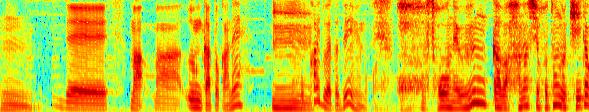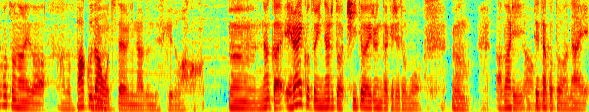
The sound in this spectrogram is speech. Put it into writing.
うん。でまあまあ運河とかね。北海道やったら出えへんのかな？そうね。運河は話ほとんど聞いたことないわ。あの爆弾落ちたようになるんですけど、うん、なんかえらいことになるとは聞いてはいるんだけれども、うん、あまり出たことはない。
